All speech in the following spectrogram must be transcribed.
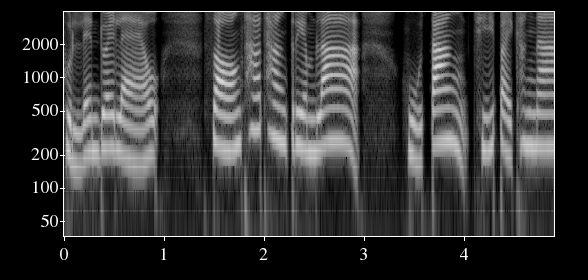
คุณเล่นด้วยแล้ว 2. ท่าทางเตรียมล่า หูตั้ง ชี้ไปข้างหน้า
